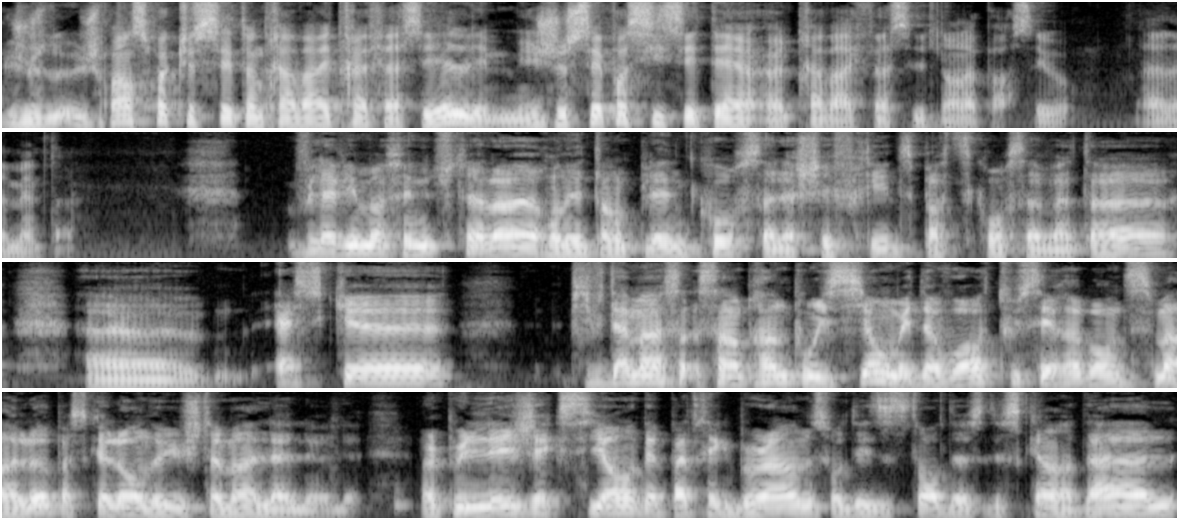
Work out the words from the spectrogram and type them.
je, je pense pas que c'est un travail très facile, mais je sais pas si c'était un, travail facile dans le passé à la même temps. Vous l'aviez mentionné tout à l'heure, on est en pleine course à la chefferie du Parti conservateur. Euh, Est-ce que puis évidemment, sans prendre position, mais de voir tous ces rebondissements-là, parce que là, on a eu justement un peu l'éjection de Patrick Brown sur des histoires de, de scandale.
